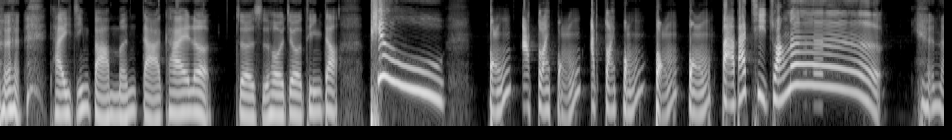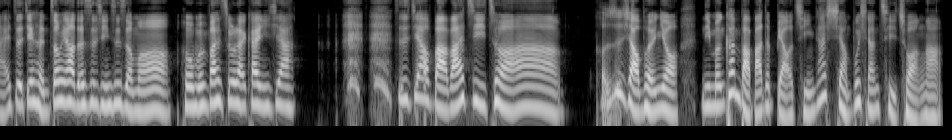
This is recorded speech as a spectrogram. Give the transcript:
他已经把门打开了，这时候就听到“噗”，嘣啊对，嘣啊对，嘣嘣嘣，爸爸起床了。原来这件很重要的事情是什么？我们翻出来看一下，是叫爸爸起床。可是小朋友，你们看爸爸的表情，他想不想起床啊？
